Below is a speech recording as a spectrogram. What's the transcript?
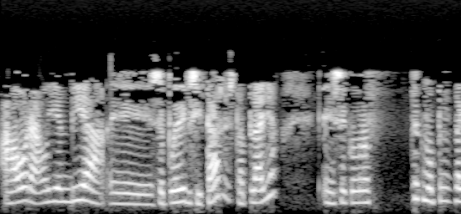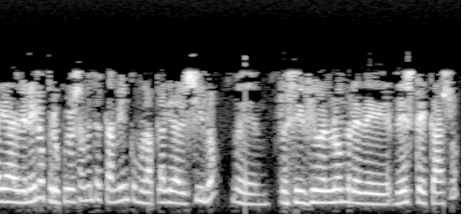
Ahora, hoy en día, eh, se puede visitar esta playa. Eh, se conoce como playa de Beneiro, pero curiosamente también como la playa del Silo. Eh, recibió el nombre de este caso.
